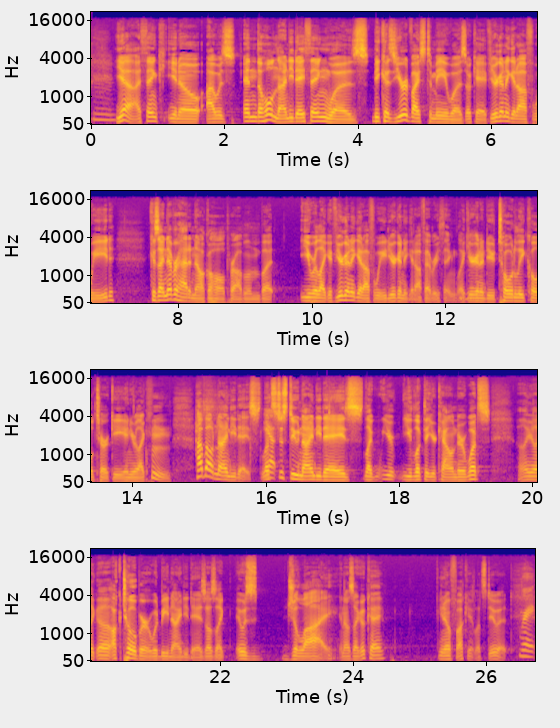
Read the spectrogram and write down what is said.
Mm. Yeah, I think, you know, I was, and the whole 90 day thing was because your advice to me was okay, if you're going to get off weed, because I never had an alcohol problem, but you were like, if you're going to get off weed, you're going to get off everything. Like, you're going to do totally cold turkey. And you're like, hmm, how about 90 days? Let's Yep. just do 90 days. Like, you you looked at your calendar. What's, uh, you're like, uh, October would be 90 days. I was like, it was July. And I was like, okay, you know, fuck it, let's do it. Right.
